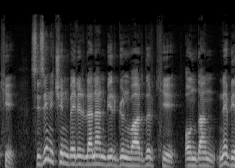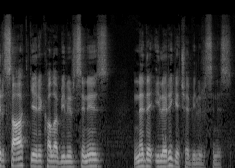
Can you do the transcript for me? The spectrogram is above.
ki sizin için belirlenen bir gün vardır ki ondan ne bir saat geri kalabilirsiniz ne de ileri geçebilirsiniz.''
